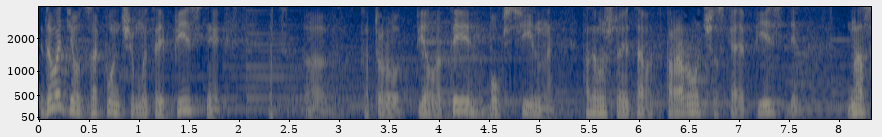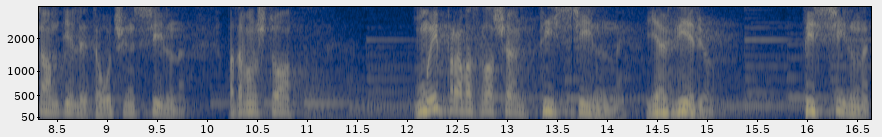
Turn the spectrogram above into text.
И давайте вот закончим этой песней, вот, э, которую вот пела ты, Бог сильный, потому что это вот пророческая песня. На самом деле это очень сильно, потому что мы провозглашаем, ты сильный. Я верю, ты сильный.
